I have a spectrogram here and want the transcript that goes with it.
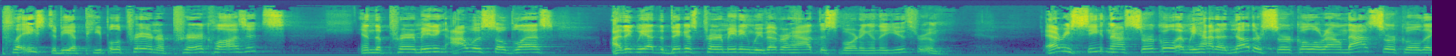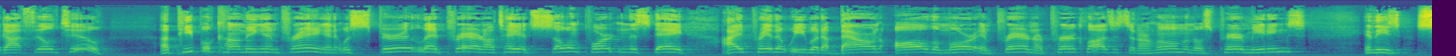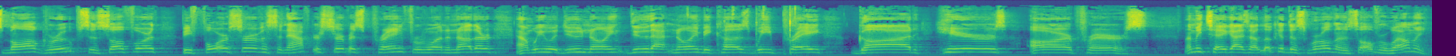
place to be a people of prayer in our prayer closets, in the prayer meeting. I was so blessed I think we had the biggest prayer meeting we've ever had this morning in the youth room. Every seat in that circle, and we had another circle around that circle that got filled too. Of people coming and praying, and it was spirit led prayer. And I'll tell you, it's so important this day. I pray that we would abound all the more in prayer in our prayer closets, in our home, in those prayer meetings in these small groups and so forth before service and after service praying for one another and we would do knowing do that knowing because we pray God hears our prayers. Let me tell you guys, I look at this world and it's overwhelming.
